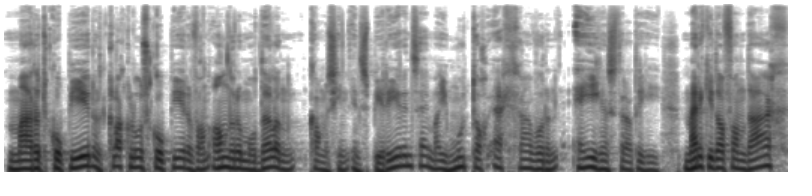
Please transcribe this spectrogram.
maar het kopiëren, het klakloos kopiëren van andere modellen kan misschien inspirerend zijn, maar je moet toch echt gaan voor een eigen strategie. Merk je dat vandaag,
